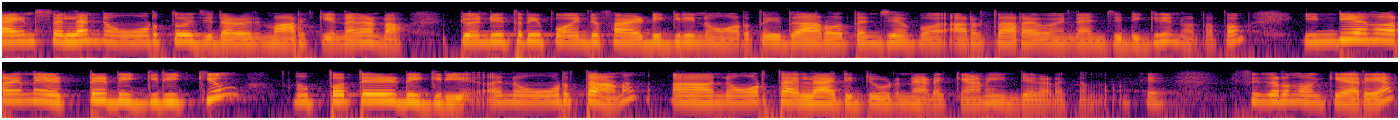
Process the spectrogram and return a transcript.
ലൈൻസ് എല്ലാം നോർത്ത് വെച്ചിട്ടാണ് അവർ മാർക്ക് ചെയ്യുന്നത്. കണ്ടോ? Twenty three point five degree north ഇത് അറുപത്തഞ്ച് അറുപത്താറ് പോയിന്റ് അഞ്ച് ഡിഗ്രി നോർത്ത് അപ്പം ഇന്ത്യ എന്ന് പറയുന്ന എട്ട് ഡിഗ്രിക്കും മുപ്പത്തേഴ് ഡിഗ്രി നോർത്താണ് നോർത്ത് ലാറ്റിറ്റ്യൂഡിന് ഇടയ്ക്കാണ് ഇന്ത്യ കിടക്കുന്നത്. ഓക്കെ ഫിഗർ നോക്കിയാൽ അറിയാം.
